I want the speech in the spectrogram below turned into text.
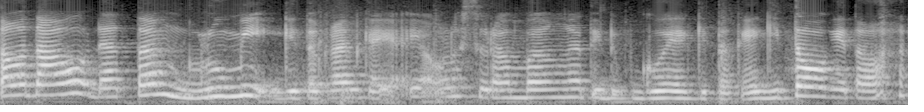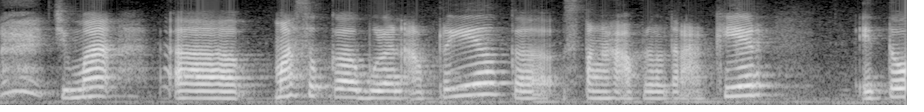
Tahu-tahu datang gloomy gitu kan kayak ya Allah suram banget hidup gue gitu kayak gitu gitu. Cuma uh, masuk ke bulan April ke setengah April terakhir itu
